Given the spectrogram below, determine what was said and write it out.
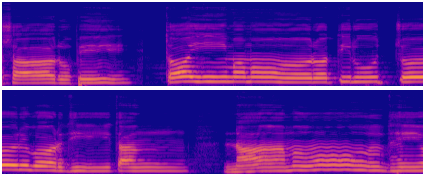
স্বরূপে তয়ি মম রতিরুচ্চৈর্বর্ধিতাং নাম ধেয়।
